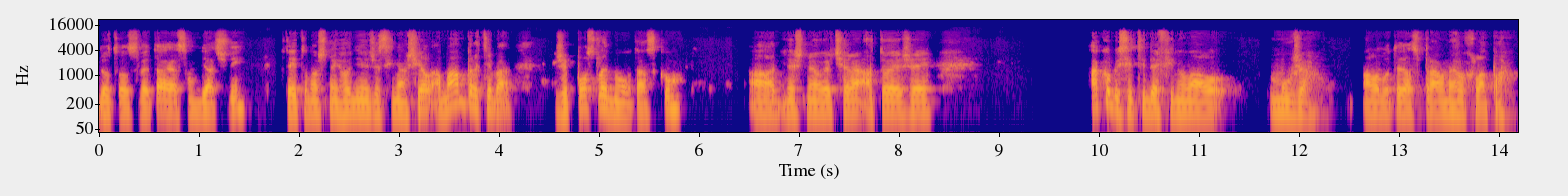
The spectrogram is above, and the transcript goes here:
do toho sveta a ja som vďačný v tejto nočnej hodine, že si našiel. A mám pre teba že poslednú otázku dnešného večera a to je, že ako by si ty definoval muža, alebo teda správneho chlapa?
